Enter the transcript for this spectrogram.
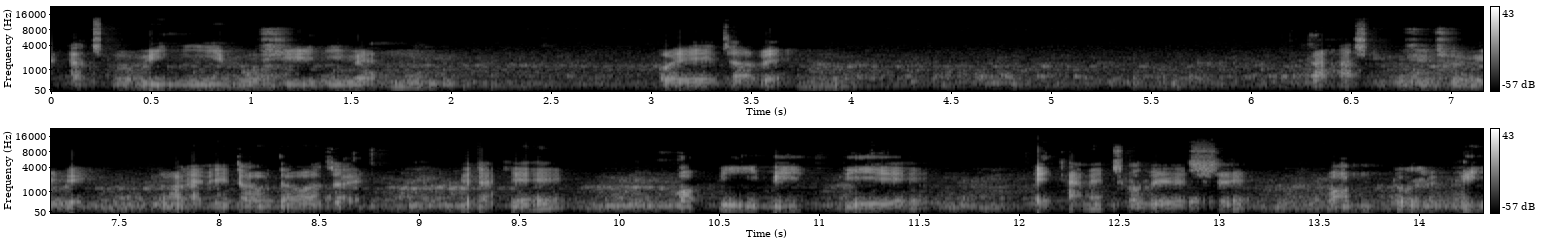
একটা ছবি নিয়ে বসিয়ে দিবেন, হয়ে যাবে। হাসি খুশি ছবি দিই এটাও দেওয়া যায়। এটাকে কপি ইমেজ দিয়ে এখানে চলে এসে কন্ট্রোল ভি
